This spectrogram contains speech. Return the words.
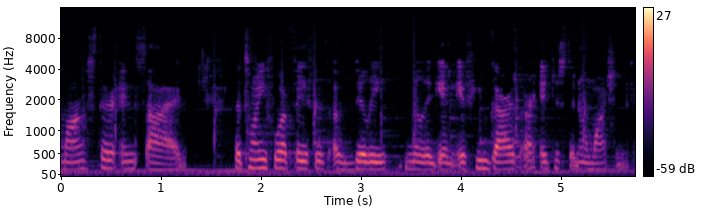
Monster Inside: The 24 Faces of Billy Milligan if you guys are interested in watching it.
